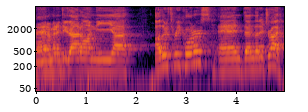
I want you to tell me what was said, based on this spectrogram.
And I'm gonna do that on the uh, other three corners and then let it dry.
